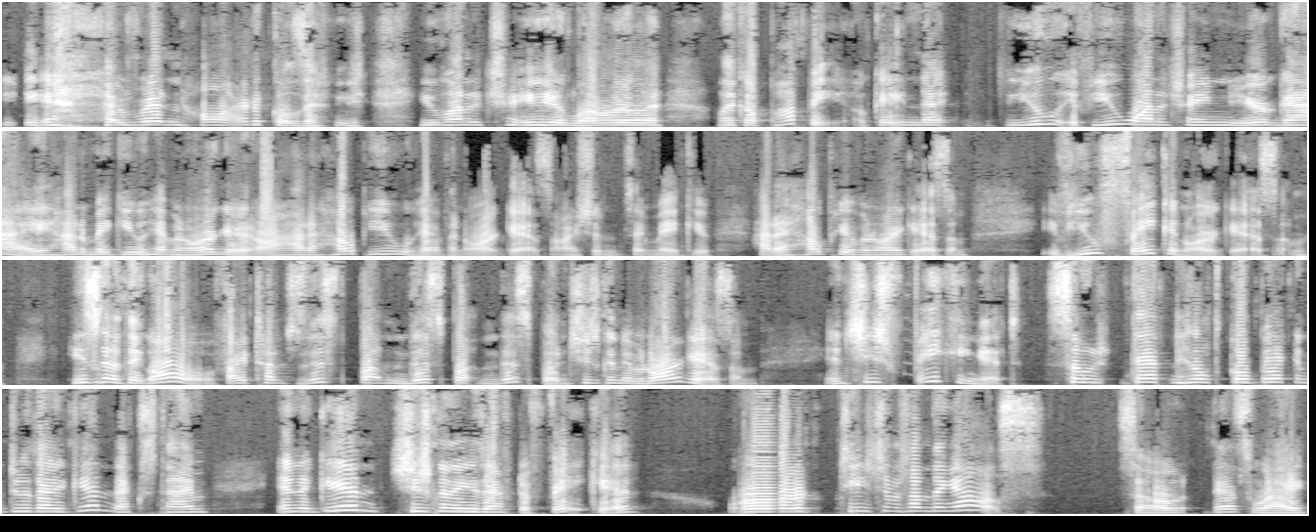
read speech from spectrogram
you- I've written whole articles that you, you want to train your lover like, like a puppy. Okay, now, you if you want to train your guy how to make you have an orgasm or how to help you have an orgasm, I shouldn't say make you how to help you have an orgasm. If you fake an orgasm, he's going to think, oh, if I touch this button, this button, this button, she's going to have an orgasm and she's faking it. So that he'll go back and do that again next time. And again, she's going to either have to fake it or teach him something else. So that's why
